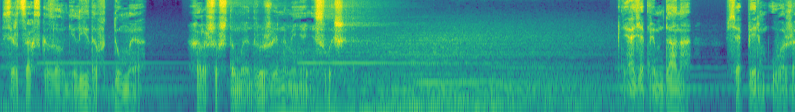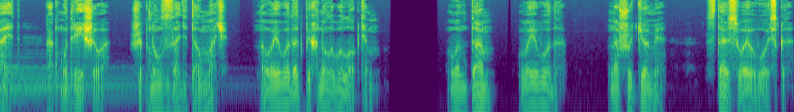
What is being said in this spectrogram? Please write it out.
В сердцах сказал Нелидов, думая, «Хорошо, что моя дружина меня не слышит». «Князя Пимдана вся Пермь уважает, как мудрейшего», — шепнул сзади толмач, но воевода отпихнул его локтем. «Вон там, воевода, на Шутеме, ставь свое войско».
